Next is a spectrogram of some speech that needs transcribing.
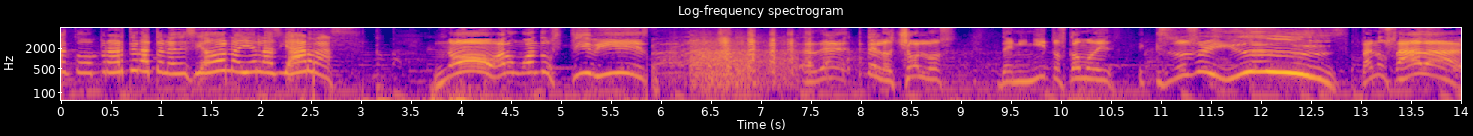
a comprarte una televisión ahí en las yardas. No, I don't want those TVs. De los cholos, de niñitos, como de. Those are used. Están usadas.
